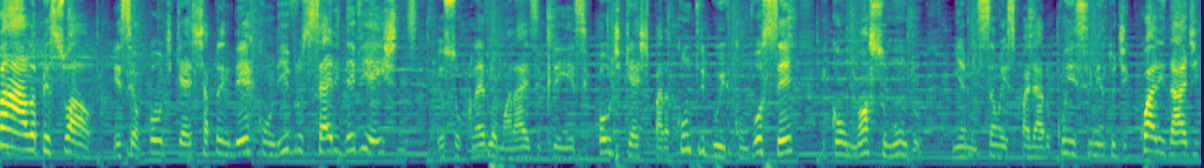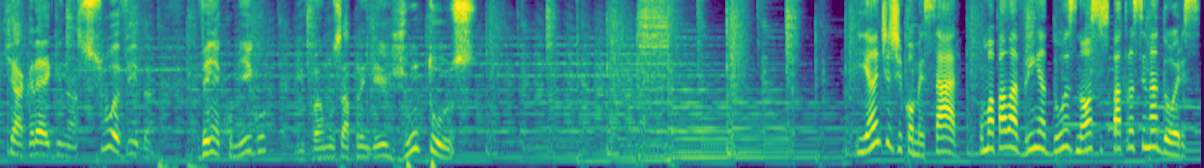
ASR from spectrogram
Fala pessoal, esse é o podcast Aprender com o livro série Deviations. Eu sou Cleber Moraes e criei esse podcast para contribuir com você e com o nosso mundo. Minha missão é espalhar o conhecimento de qualidade que agregue na sua vida. Venha comigo e vamos aprender juntos! E antes de começar, uma palavrinha dos nossos patrocinadores.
